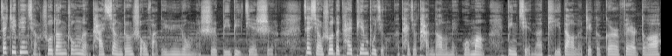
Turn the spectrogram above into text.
在这篇小说当中呢，他象征手法的运用呢是比比皆是。在小说的开篇不久呢，他就谈到了美国梦，并且呢提到了这个格尔菲尔德，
